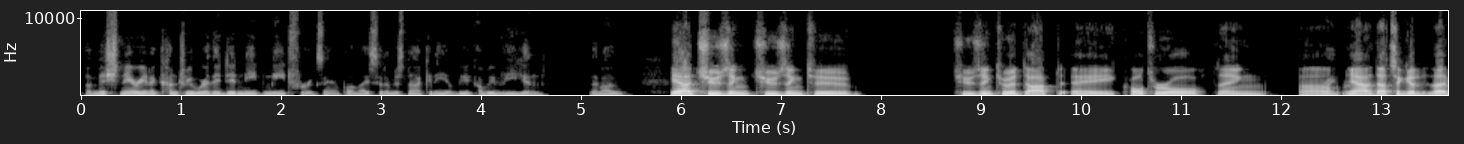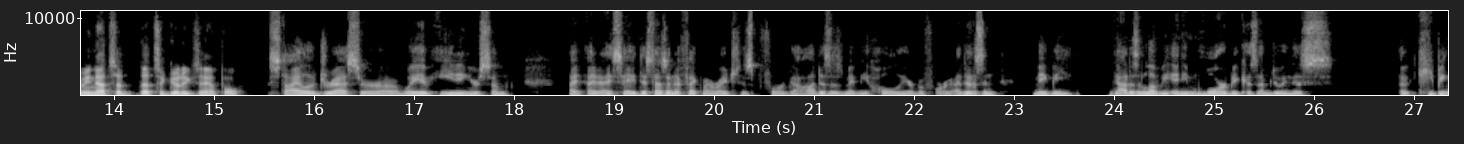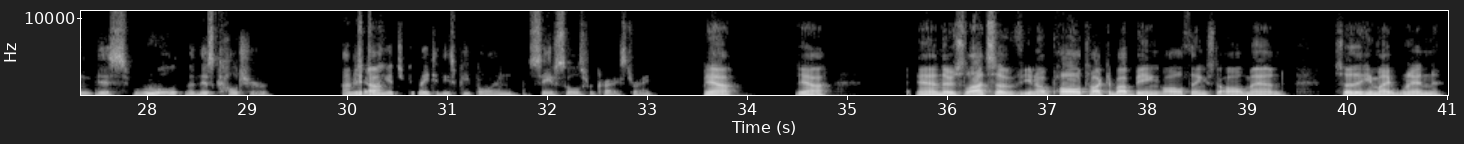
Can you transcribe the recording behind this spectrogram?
a, a missionary in a country where they didn't eat meat, for example, and I said I'm just not going to eat, I'll be, I'll be vegan, then I'll yeah choosing choosing to choosing to adopt a cultural thing. right Um, yeah, that's a good, I mean, that's a that's a good example. style of dress or a way of eating or some I, I say this doesn't affect my righteousness before God. This doesn't make me holier before God. It doesn't make me God doesn't love me anymore because I'm doing this keeping this rule and this culture. I'm just Yeah. doing it to relate to these people and save souls for Christ, right? Yeah. Yeah. And there's lots of, you know, Paul talked about being all things to all men so that he might win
